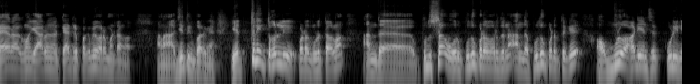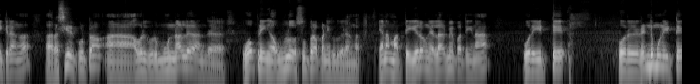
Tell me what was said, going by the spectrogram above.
தயாராகும் யாரும் தேட்டர் பக்கமே வர மாட்டாங்க. ஆனால் அஜித்துக்கு பாருங்கள் எத்தனை தோல்வி படம் கொடுத்தாலும் அந்த புதுசாக ஒரு புது படம் வருதுன்னா அந்த புது படத்துக்கு அவ்வளோ ஆடியன்ஸுக்கு கூடி நிற்கிறாங்க ரசிகர் கூட்டம் அவருக்கு ஒரு மூணு நாள் அந்த ஓப்பனிங் அவ்வளோ சூப்பராக பண்ணி கொடுக்குறாங்க. ஏன்னா மற்ற ஹீரோங்க எல்லாருமே பார்த்திங்கன்னா ஒரு இட்டு ஒரு ரெண்டு மூணு இட்டு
